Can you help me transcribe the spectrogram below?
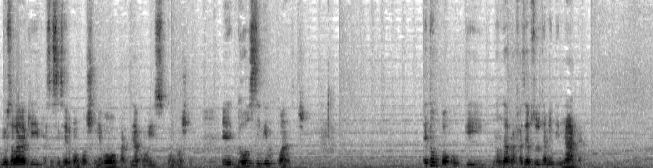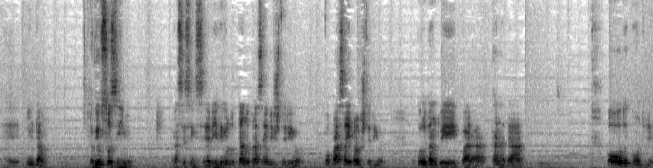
Meu salário aqui, para ser sincero convosco, nem vou partilhar com isso convosco, é 12 mil kwanzas. É tão pouco que não dá para fazer absolutamente nada. É, então, eu vivo sozinho, para ser sincero, e venho lutando para sair do exterior, ou para sair para o exterior portanto ir para Canadá ou outro country,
